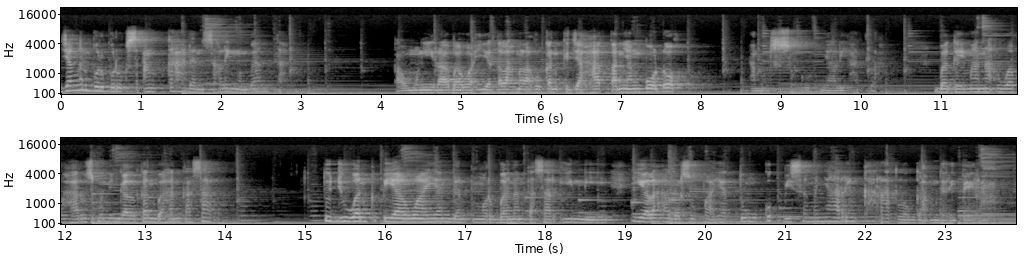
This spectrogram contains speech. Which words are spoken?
Jangan buruk-buruk sangka dan saling membantah. Kau mengira bahwa ia telah melakukan kejahatan yang bodoh. Namun sesungguhnya lihatlah bagaimana uap harus meninggalkan bahan kasar Tujuan kepiawaian dan pengorbanan kasar ini ialah agar supaya tungkuk bisa menyaring karat logam dari perak.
